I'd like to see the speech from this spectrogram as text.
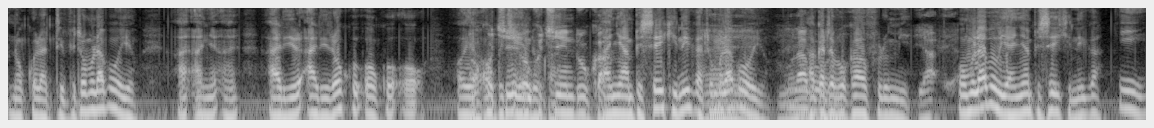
nokukola tv. Tomulaba oyo alira okukinduka. anyampisa ekiniga tomulaba Eh, oyo? mulaba akatabo oyo. kafulumye. Ya- omulaba oyo anyampisa ekiniga? Eh,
